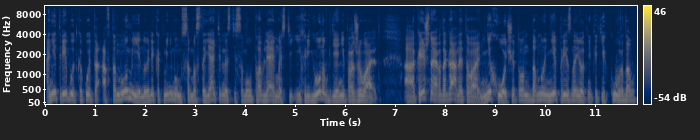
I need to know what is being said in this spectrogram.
они требуют какой-то автономии, ну или как минимум самостоятельности, самоуправляемости их регионов, где они проживают. А, конечно, Эрдоган этого не хочет, он давно не признает никаких курдов.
